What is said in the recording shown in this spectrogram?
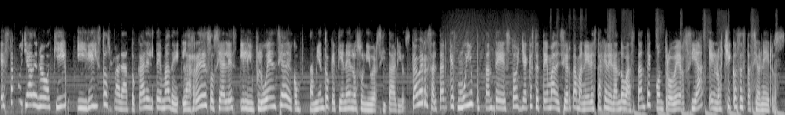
Estamos ya de nuevo aquí y listos para tocar el tema de las redes sociales y la influencia del comportamiento que tienen los universitarios. Cabe resaltar que es muy importante esto ya que este tema de cierta manera está generando bastante controversia en los chicos estacioneros.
